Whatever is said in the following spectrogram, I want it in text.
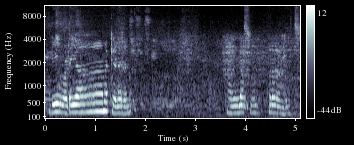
அப்படியே உடையாம கிளறணும். நல்லா சூப்பராக வந்துருச்சு.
